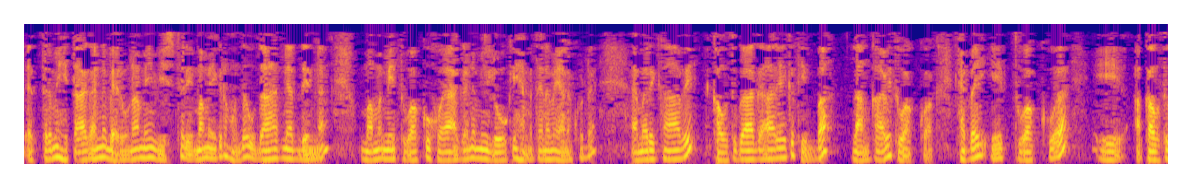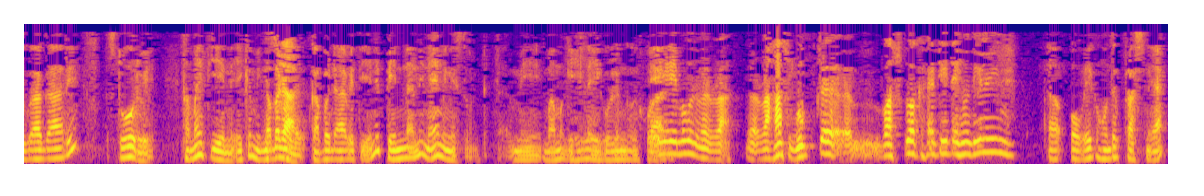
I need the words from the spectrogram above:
ඇත්තටම හිතා ගන්න බැරි වුණා මේ විස්තරේ. මම ඒකට හොඳ උදාහරණයක් දෙන්නම්. මම මේ තුවක්කු හොයාගෙන මේ ලෝකේ හැමතැනම යනකොට ඇමරිකාවේ කෞතුකාගාරයක තිබ්බා ලංකාවේ තුවක්කුවක්. හැබැයි ඒ තුවක්කුව ඒ කෞතුකාගාරේ ස්ටෝරුවේ තමයි තියෙන්නේ. ඒක මිනිස්සු ගබඩාවේ. තියෙන්නේ පෙන්වන්නේ නැහැ මිනිස්සුන්ට. මේ මම ගිහිල්ලා ඒගොල්ලන් හොයා ඒ මොකද රහස් গুপ্ত වස්තුවක් හැටියට එහෙම තියලා ඉන්නේ. ඔව් ඒක හොඳ ප්‍රශ්නයක්.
